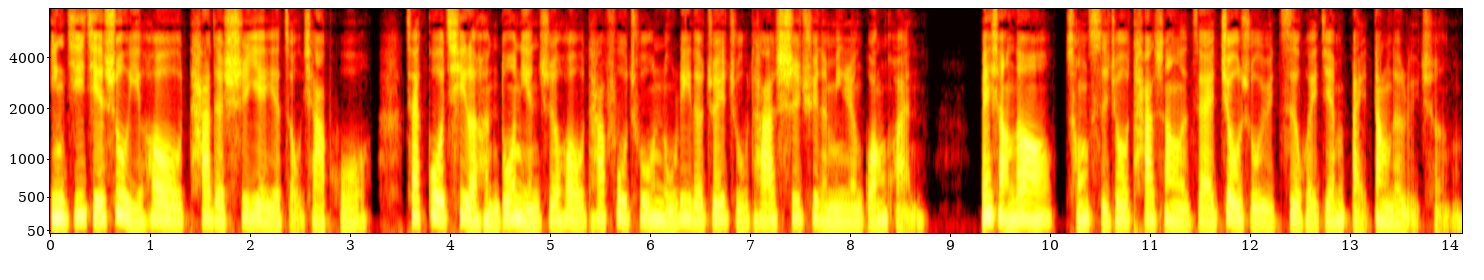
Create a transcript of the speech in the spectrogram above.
影集结束以后，他的事业也走下坡。在过气了很多年之后，他付出，努力的追逐他失去的名人光环。没想到，从此就踏上了在救赎与自毁间摆荡的旅程。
